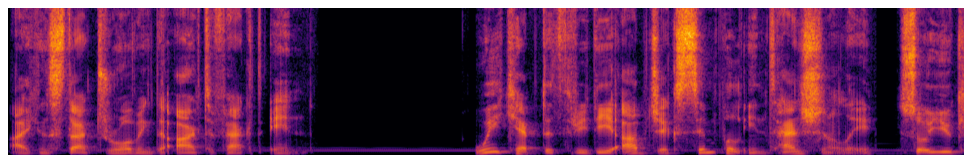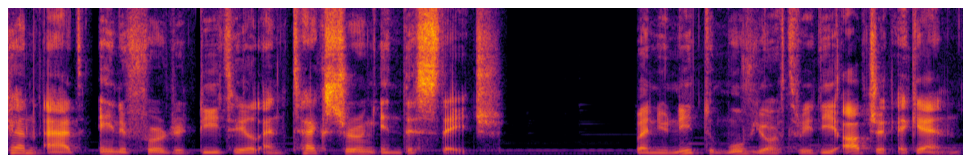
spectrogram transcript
I can start drawing the artifact in. We kept the 3D object simple intentionally, so you can add any further detail and texturing in this stage. When you need to move your 3D object again,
